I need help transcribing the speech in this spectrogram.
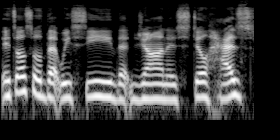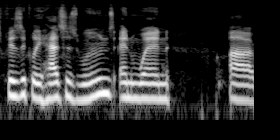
It's also that we see that Jon is still has physically has his wounds, and when uh,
